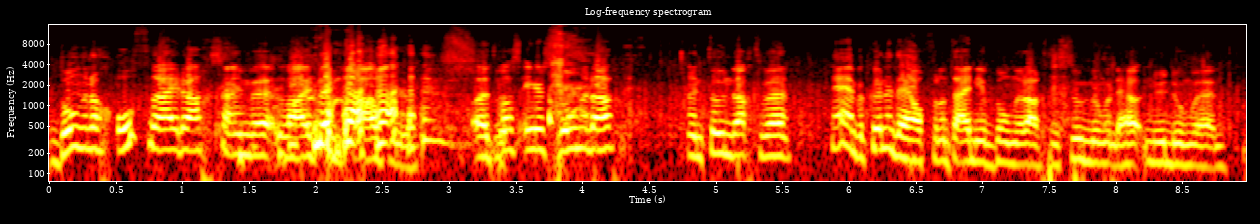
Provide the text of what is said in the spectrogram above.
donderdag of vrijdag zijn we live om 12 uur. Het was eerst donderdag. En toen dachten we, nee, we kunnen de helft van de tijd niet op donderdag. Dus toen doen we de hel- nu doen we de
